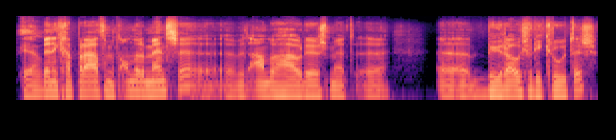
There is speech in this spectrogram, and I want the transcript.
Ja. Ben ik gaan praten met andere mensen, eh, met aandeelhouders, met eh, eh, bureaus, recruiters.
